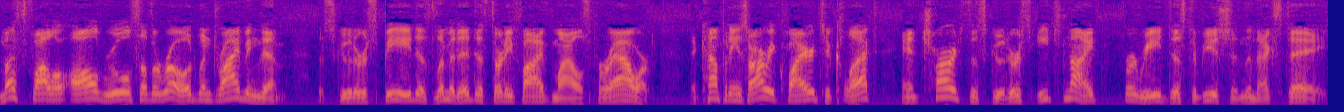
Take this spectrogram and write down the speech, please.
must follow all rules of the road when driving them. The scooter speed is limited to 35 miles per hour. The companies are required to collect and charge the scooters each night for redistribution the next day.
